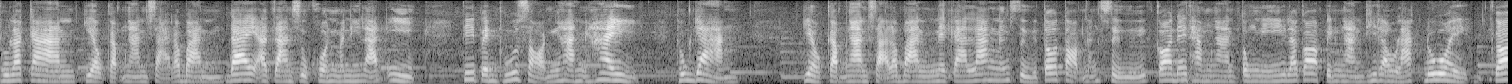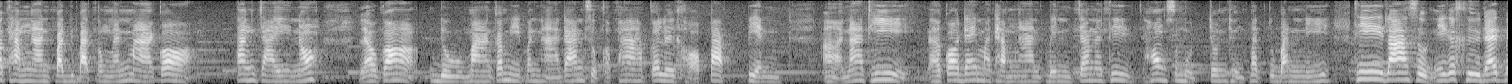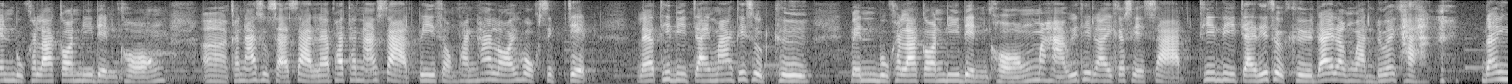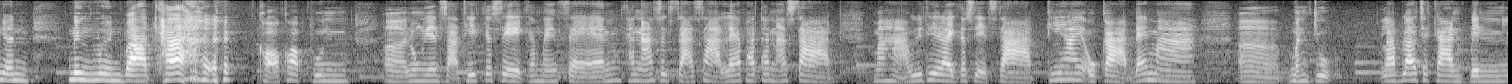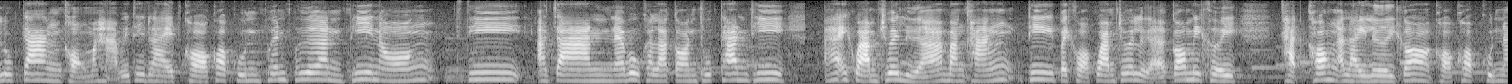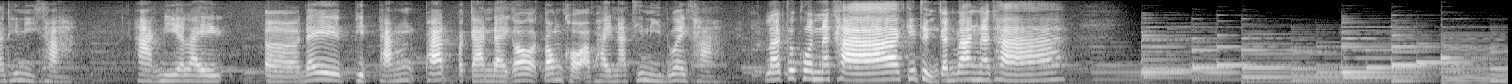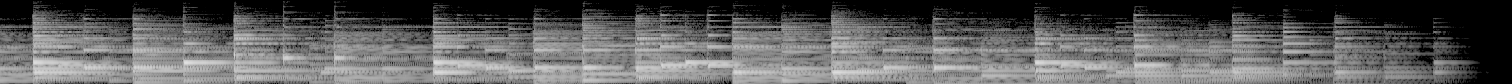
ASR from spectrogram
ธุรการเกี่ยวกับงานสารบัญ ได้อาจารย์สุคนมณีรัตน์อีก ที่เป็นผู้สอนงานให้ทุกอย่างเกี่ยวกับงานสารบัญในการร่างหนังสือโต้ตอบหนังสือก็ได้ทำงานตรงนี้ แล้วก็เป็นงานที่เรารักด้วย ก็ทำงานปฏิบัติตรงนั้นมาก็ตั้งใจเนาะแล้วก็ดูมาก็มีปัญหาด้านสุขภาพก็เลยขอปรับเปลี่ยน หน้าที่แล้วก็ได้มาทำงานเป็นเจ้าหน้าที่ห้องสมุดจนถึงปัจจุบันนี้ ที่ล่าสุดนี้ก็คือได้เป็นบุคลากรดีเด่นของคณะศึกษาศาสตร์และพัฒนาศาสตร์ปี 2567 และที่ดีใจมากที่สุดคือเป็นบุคลากรดีเด่นของมหาวิทยาลัยเกษตรศาสตร์ ที่ดีใจที่สุดคือได้รางวัลด้วยค่ะ ได้เงิน 10,000 บาทค่ะ ขอขอบคุณ โรงเรียนสาธิตเกษตรกำแพงแสน คณะศึกษาศาสตร์และพัฒนาศาสตร์ มหาวิทยาลัยเกษตรศาสตร์ ที่ให้โอกาสได้มาบรรจุรับราชการเป็นลูกจ้างของมหาวิทยาลัย ขอขอบคุณเพื่อนๆ พี่น้องที่อาจารย์และบุคลากรทุกท่านที่ให้ความช่วยเหลือบางครั้งที่ไปขอความช่วยเหลือก็ไม่เคยขัดข้องอะไรเลย ก็ขอขอบคุณนะที่นี่ค่ะ หากมีอะไรได้ผิดพั้งพลาดประการใดก็ต้องขออภัยณที่นี้ด้วยค่ะ รักทุกคนนะคะ คิดถึงกันบ้างนะคะ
